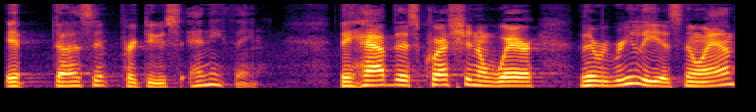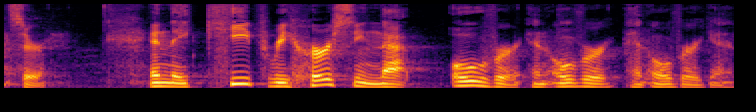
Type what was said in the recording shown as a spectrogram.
it doesn't produce anything. They have this question of where there really is no answer. And they keep rehearsing that over and over and over again.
